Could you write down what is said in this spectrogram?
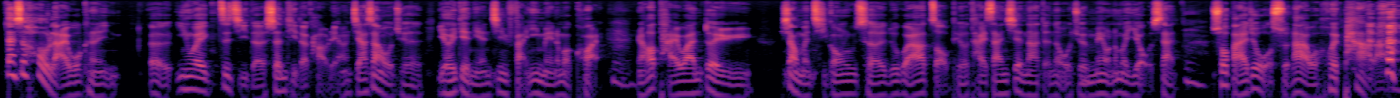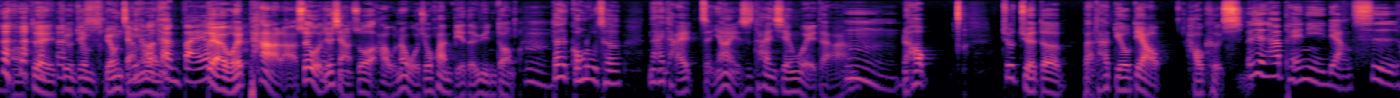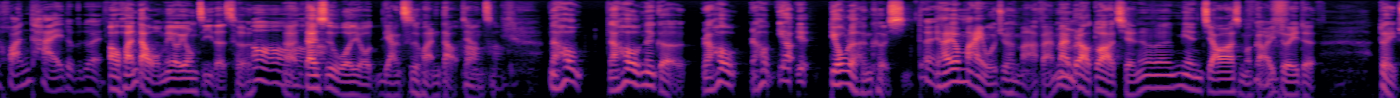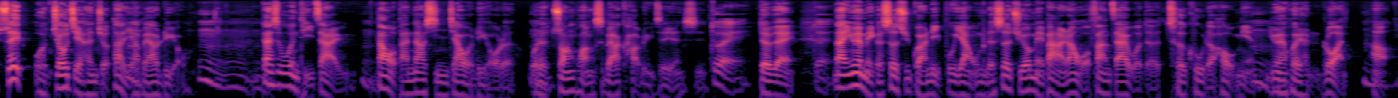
但是后来我可能呃，因为自己的身体的考量，加上我觉得有一点年纪，反应没那么快，嗯，然后台湾对于像我们骑公路车，如果要走，比如台三线啊等等，我觉得没有那么友善。嗯，说白了就我损啦，我会怕啦。哦，对，就就 不用讲那么坦白啊。对啊，我会怕啦，所以我就想说，好，那我就换别的运动。嗯，但是公路车那一台怎样也是碳纤维的啊。嗯，然后就觉得把它丢掉好可惜。而且他陪你两次环台，对不对？哦，环岛我没有用自己的车。哦哦，哦，但是我有两次环岛这样子。然后。然后那个，然后然后要要丢了很可惜，对，他要卖我觉得很麻烦，嗯、卖不了多少钱，那个面胶啊什么搞一堆的，嗯、对，所以我纠结很久，到底要不要留？嗯嗯。但是问题在于，嗯、当我搬到新家，我留了，嗯、我的装潢是不是要考虑这件事？对，对不对？对。那因为每个社区管理不一样，我们的社区又没办法让我放在我的车库的后面，嗯、因为会很乱。好。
